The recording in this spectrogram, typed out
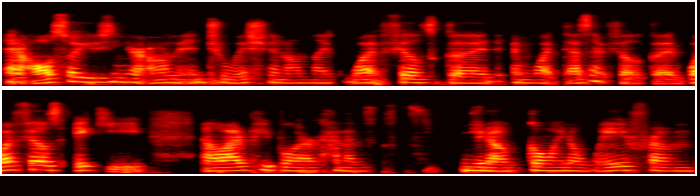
and also using your own intuition on like what feels good and what doesn't feel good, what feels icky. And a lot of people are kind of, you know, going away from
